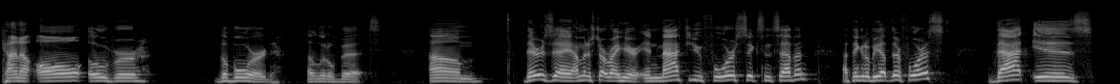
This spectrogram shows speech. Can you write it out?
Kind of all over the board a little bit. Um, there's a, I'm going to start right here. In Matthew 4, 6, and 7, I think it'll be up there for us. That is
